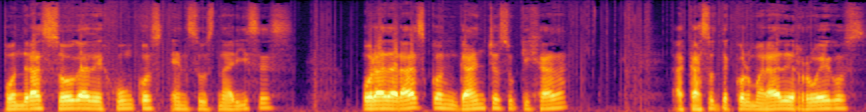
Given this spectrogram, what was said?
¿Pondrás soga de juncos en sus narices? ¿Horadarás con gancho su quijada? ¿Acaso te colmará de ruegos?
